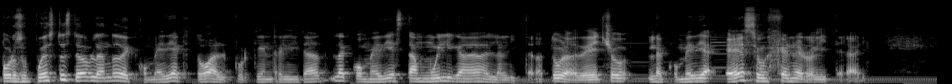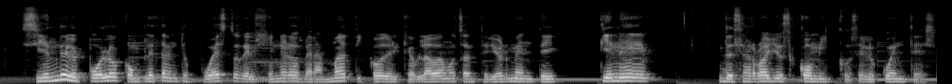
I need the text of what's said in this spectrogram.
Por supuesto estoy hablando de comedia actual, porque en realidad la comedia está muy ligada a la literatura. De hecho, la comedia es un género literario. Siendo el polo completamente opuesto del género dramático del que hablábamos anteriormente, tiene desarrollos cómicos, elocuentes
